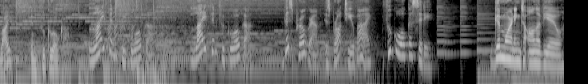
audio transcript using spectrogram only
Life in Fukuoka. Life in Fukuoka. Life in Fukuoka. This program is brought to you by Fukuoka City. Good morning to all of you.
